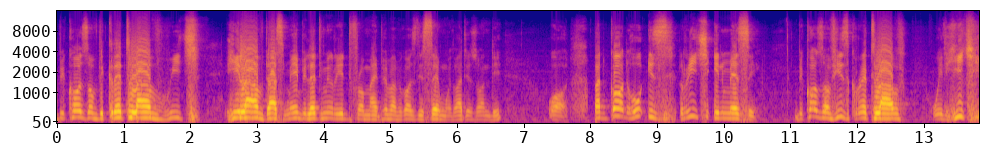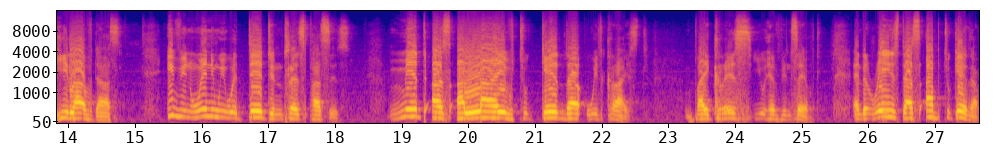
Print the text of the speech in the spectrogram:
because of the great love which he loved us. Maybe let me read from my paper because the same with what is on the wall. But God, who is rich in mercy, because of his great love with which he loved us, even when we were dead in trespasses, made us alive together with Christ. By grace you have been saved, and raised us up together,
